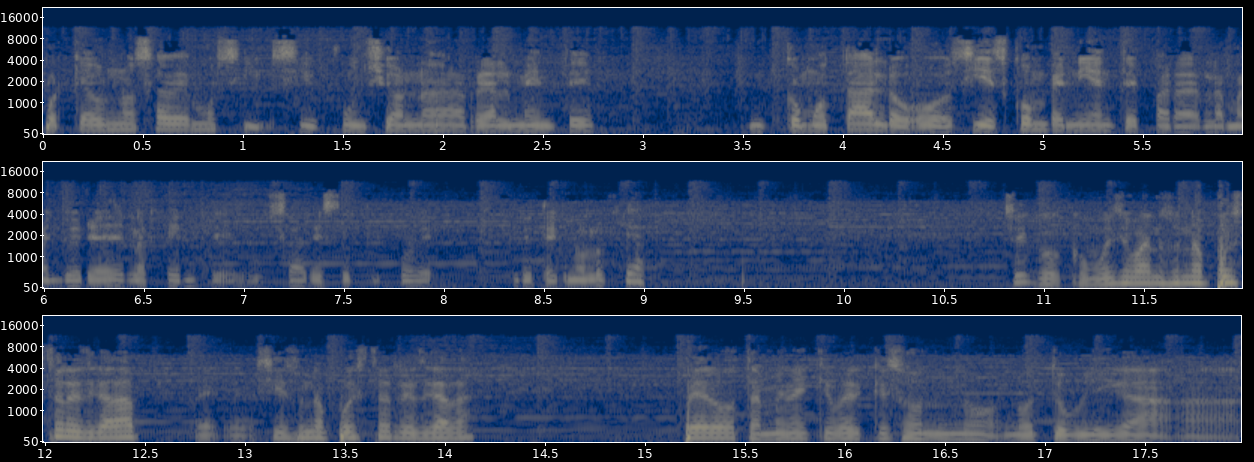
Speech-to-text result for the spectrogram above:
porque aún no sabemos si, si funciona realmente como tal o, o si es conveniente para la mayoría de la gente usar este tipo de, de tecnología. Sí, co- como dice Van, es una apuesta arriesgada. eh, eh, sí, es una apuesta arriesgada. Pero también hay que ver que Sony no, no te obliga a.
